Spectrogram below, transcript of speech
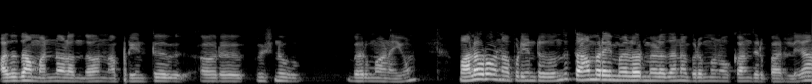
அதுதான் மண்ணளந்தான் அப்படின்ட்டு அவர் விஷ்ணு பெருமானையும் மலரோன் அப்படின்றது வந்து தாமரை மலர் மேலே தானே பிரம்மன் உட்காந்துருப்பார் இல்லையா?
